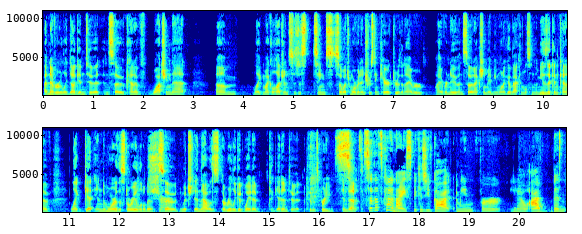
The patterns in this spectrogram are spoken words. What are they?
i'd never really dug into it and so kind of watching that um like michael hutchence is just seems so much more of an interesting character than i ever i ever knew and so it actually made me want to go back and listen to the music and kind of like get into more of the story a little bit Sure. so which and that was a really good way to to get into it because it's pretty in depth So, so that's kind of nice because you've got, I mean, for, you know, I've been,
